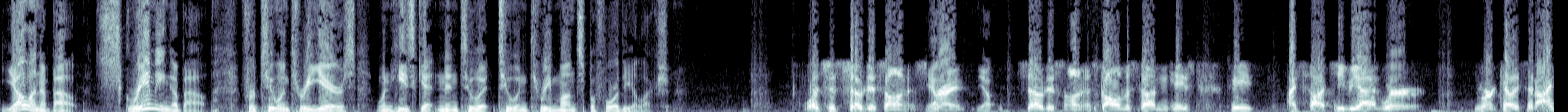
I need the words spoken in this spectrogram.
yelling about, screaming about for two and three years when he's getting into it two and three months before the election. Well, it's just so dishonest, Yep. right? Yep. So dishonest. All of a sudden, he's he. I saw a TV ad where Mark Kelly said, "I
